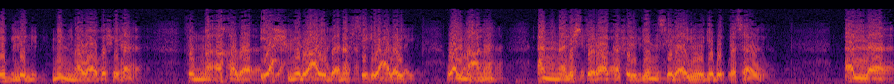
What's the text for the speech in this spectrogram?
إبل من نواضحها ثم أخذ يحمل عيب نفسه عليه والمعنى أن الاشتراك في الجنس لا يوجب التساوي. ألا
